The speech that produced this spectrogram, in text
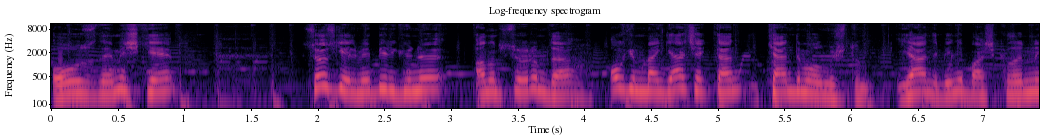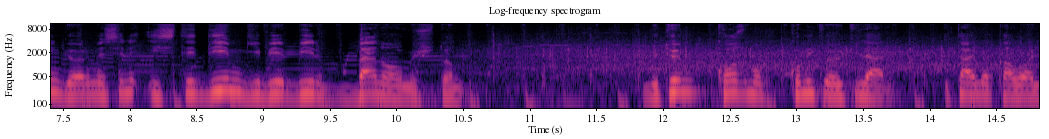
Oğuz demiş ki Söz gelimi bir günü anımsıyorum da o gün ben gerçekten kendim olmuştum. Yani beni başkalarının görmesini istediğim gibi bir ben olmuştum. Bütün kozmo komik öyküler Italo Cavalli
